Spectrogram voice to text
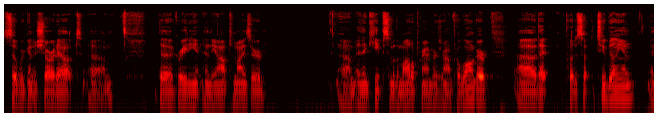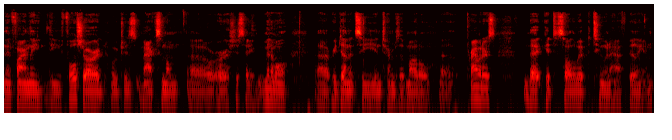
so we're going to shard out um, the gradient and the optimizer um, and then keep some of the model parameters around for longer. Uh, that put us up to 2 billion. And then finally, the full shard, which is maximum, uh, or, or, I should say minimal uh, redundancy in terms of model uh, parameters, that gets us all the way up to 2.5 billion.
